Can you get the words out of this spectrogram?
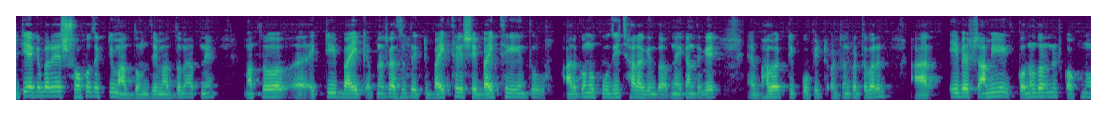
এটি একেবারে সহজ একটি মাধ্যম, যে মাধ্যমে আপনি মাত্র একটি বাইক আপনার কাছে যদি একটি বাইক থেকে, সেই বাইক থেকে কিন্তু আর কোনো পুঁজি ছাড়া কিন্তু আপনি এখান থেকে ভালো একটি প্রফিট অর্জন করতে পারেন। আর এই ব্যবসা, আমি কোনো ধরনের কখনো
